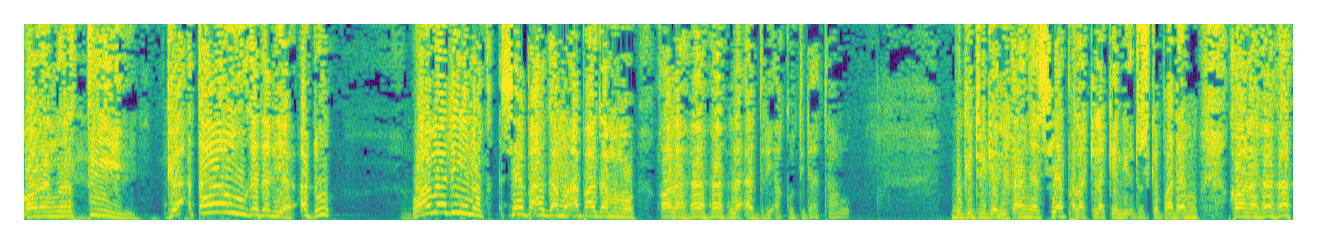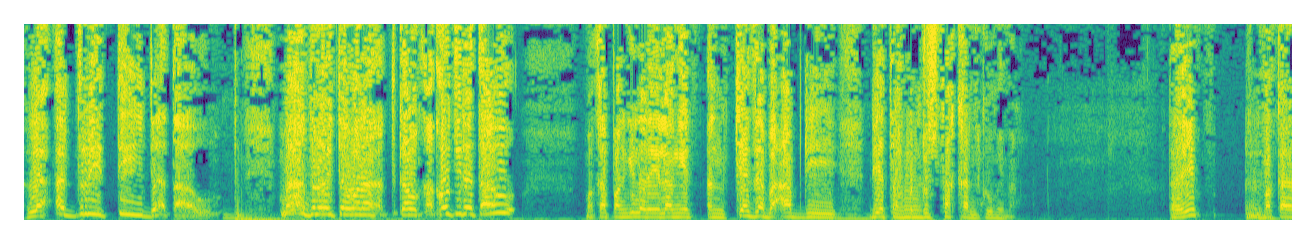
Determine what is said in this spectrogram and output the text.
Orang ngerti, gak tahu kata dia. Aduh, Wa madinuk, siapa agama? Apa agamamu? Qala ha ha la adri, aku tidak tahu. Begitu dia ditanya siapa laki-laki yang diutus kepadamu? Qala la adri, tidak tahu. Madraita wala kau kau tidak tahu? Maka panggilan dari langit an kadzaba abdi, dia telah mendustakanku memang. Tapi maka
